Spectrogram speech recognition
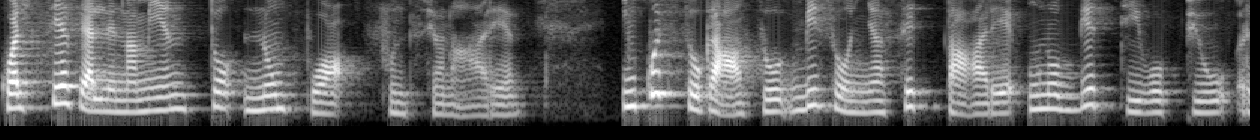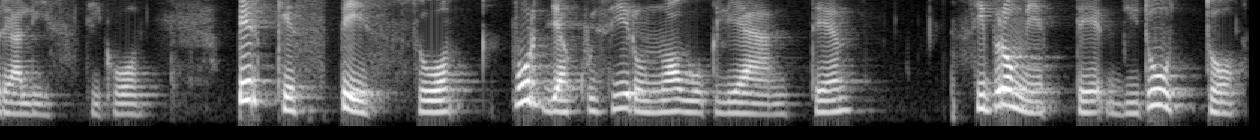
qualsiasi allenamento non può funzionare. In questo caso bisogna settare un obiettivo più realistico, perché spesso, pur di acquisire un nuovo cliente, si promette di tutto,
